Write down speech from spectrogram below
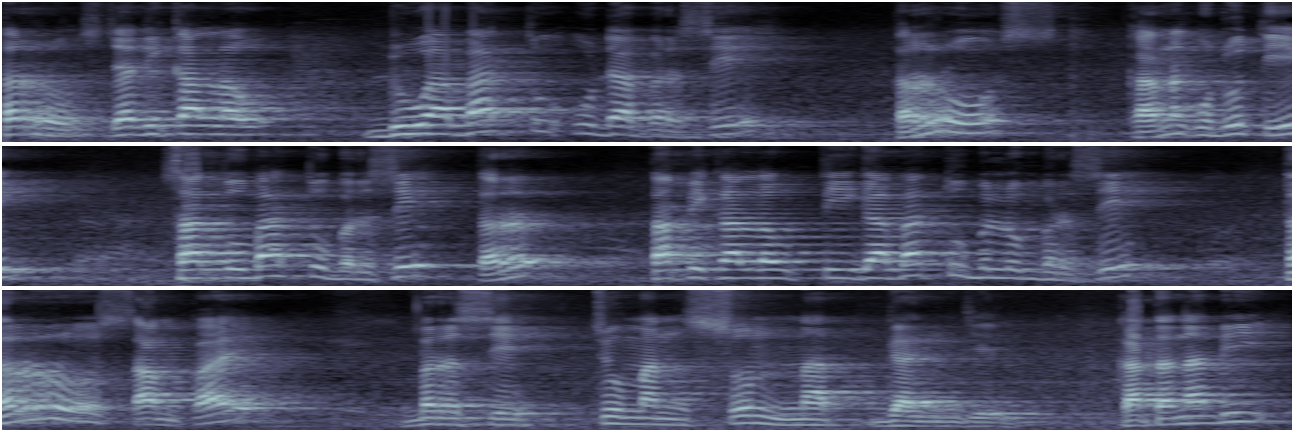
terus. Jadi kalau dua batu udah bersih terus. Karena kudu tik satu batu bersih ter tapi kalau tiga batu belum bersih terus sampai bersih. Cuman sunat ganjil. Kata Nabi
